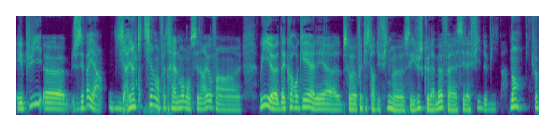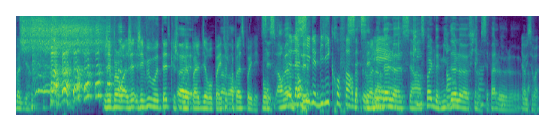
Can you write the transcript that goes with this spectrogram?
Et puis, euh, je sais pas, il y a, rien qui tient, en fait, réellement dans ce scénario. Enfin, oui, euh, d'accord, ok, elle est, euh, parce qu'en fait, l'histoire du film, euh, c'est juste que la meuf, euh, c'est la fille de Billy. Non, je peux pas le dire. j'ai pas le droit. J'ai j'ai vu vos têtes que je pouvais Ouais. pas le dire au pas et Non, tout, je peux pas spoiler. Bon. C'est- en même la fille de Billy Crawford. c'est Voilà. euh, un spoil de middle Oh, film, c'est pas le. le- Ah oui, c'est vrai.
